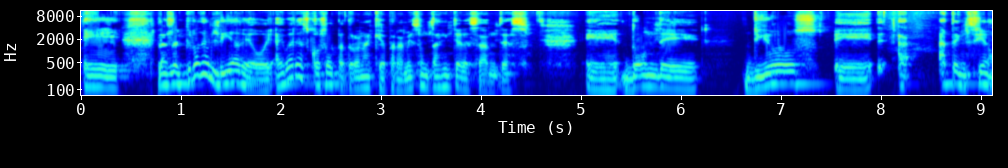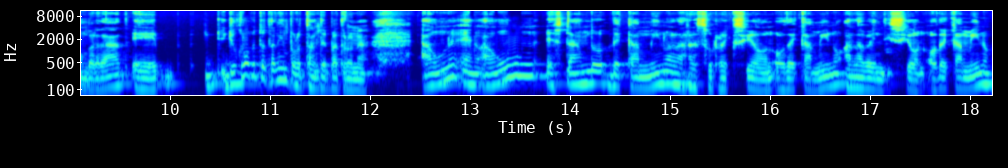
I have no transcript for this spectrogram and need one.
eh, las lecturas del día de hoy, hay varias cosas, patrona, que para mí son tan interesantes, eh, donde Dios, eh, atención, ¿verdad? Yo creo que esto es tan importante, patrona. Aún, aún estando de camino a la resurrección o de camino a la bendición o de camino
